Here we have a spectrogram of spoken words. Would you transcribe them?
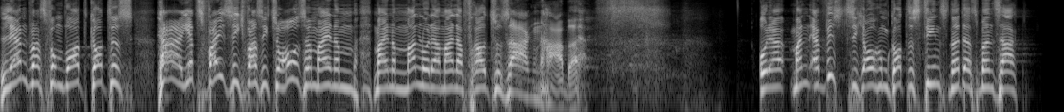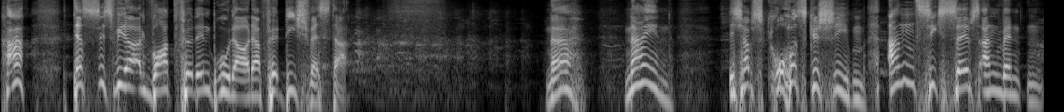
lernt was vom Wort Gottes. Ja, jetzt weiß ich, was ich zu Hause meinem, meinem Mann oder meiner Frau zu sagen habe. Oder man erwischt sich auch im Gottesdienst, ne, dass man sagt, ha, das ist wieder ein Wort für den Bruder oder für die Schwester. Ne? Nein, Ich habe es groß geschrieben. An sich selbst anwenden.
